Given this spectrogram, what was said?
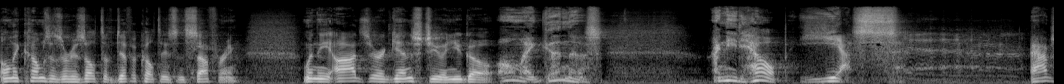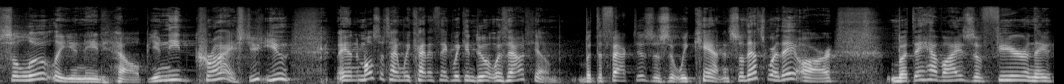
only comes as a result of difficulties and suffering when the odds are against you and you go, oh my goodness, I need help. Yes. Absolutely, you need help. You need Christ. You, you, and most of the time, we kind of think we can do it without Him. But the fact is, is that we can't. And so that's where they are. But they have eyes of fear, and they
